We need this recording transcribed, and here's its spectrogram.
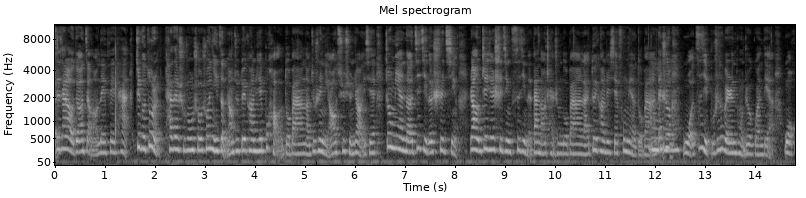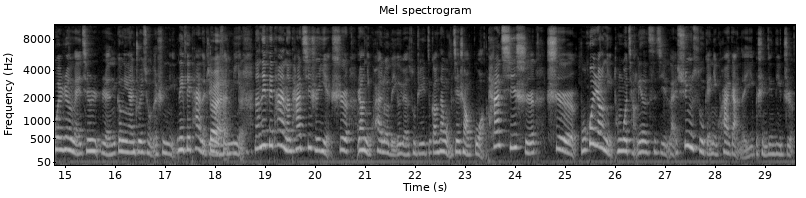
接下来我就要讲到内啡肽。这个作者他在书中说，说你怎么样去对抗这些不好的多巴胺呢？就是你要去寻找一些正面的、积极的事情，让这些事情刺激你的大脑产生多巴胺，来对抗这些负面的多巴胺。但是我自己不是特别认同这个观点，我会认为其实人更应该追求的是你内啡肽的这个分泌。那内啡肽呢，它其实也是让你快乐的一个元素之一。刚才我们介绍过，它其实是不会让你通过强烈的刺激来训。迅速给你快感的一个神经递质，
